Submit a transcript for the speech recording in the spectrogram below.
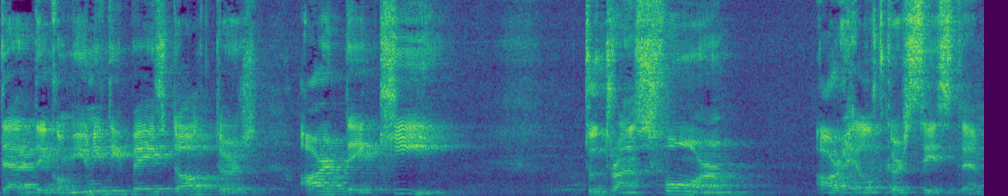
that the community-based doctors are the key to transform our healthcare system.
